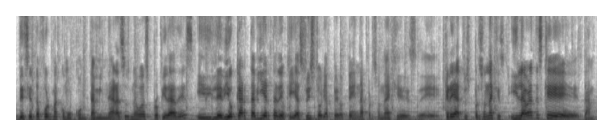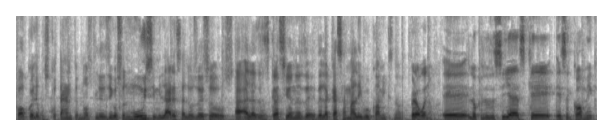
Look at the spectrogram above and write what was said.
de cierta forma como contaminar a sus nuevas propiedades y le dio carta abierta de, ok, es tu historia, pero ten a personajes, eh, crea tus personajes. Y la verdad es que tampoco le buscó tanto, ¿no? Les digo, son muy similares a los de esos, a, las de esas creaciones de, la casa Malibu Comics, ¿no? Pero bueno, eh, lo que les decía es que ese cómic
